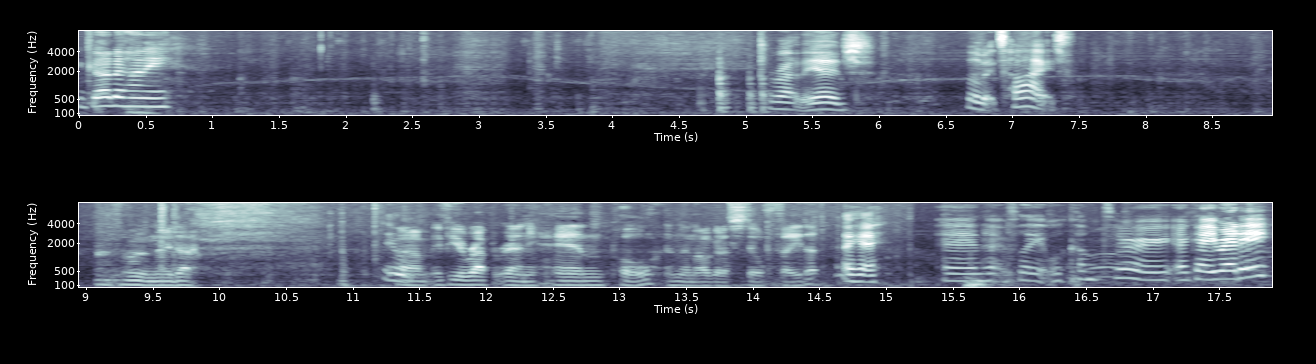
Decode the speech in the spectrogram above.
You got it, honey. Right at the edge. A little bit tight. That's what I need. Uh, um, if you wrap it around your hand, pull, and then I've got to still feed it. Okay. And hopefully it will come through. Okay, you ready?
